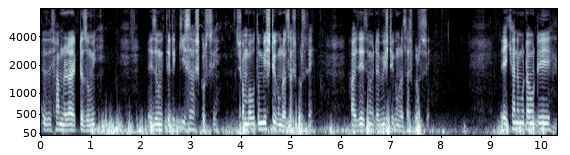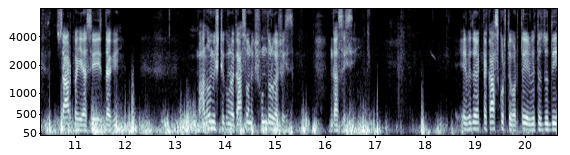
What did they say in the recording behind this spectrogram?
এই যে সামনের আরেকটা জমি। এই জমিতে এটি কী চাষ করছে? সম্ভবত মিষ্টি কুমড়া চাষ করছে। হয় যে জমিটা মিষ্টি কুমড়া চাষ করছে। এইখানে মোটামুটি চার পাই আছে দাগে। ভালো মিষ্টি কুমড়া, গাছ অনেক সুন্দর গাছ হয়েছে গাছ হয়েছে এর ভিতর একটা কাজ করতে পারতো, এর ভিতর যদি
